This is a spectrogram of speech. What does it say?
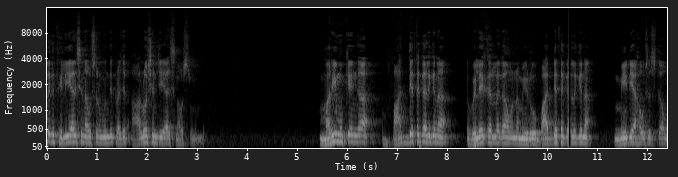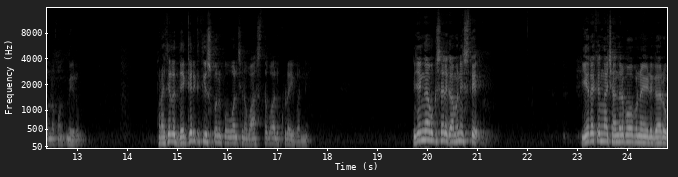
ప్రజలకు తెలియాల్సిన అవసరం ఉంది ప్రజలు ఆలోచన చేయాల్సిన అవసరం ఉంది. మరీ ముఖ్యంగా బాధ్యత కలిగిన విలేకరులుగా ఉన్న మీరు బాధ్యత కలిగిన మీడియా హౌసెస్గా ఉన్న మీరు ప్రజల దగ్గరికి తీసుకొని పోవాల్సిన వాస్తవాలు కూడా ఇవన్నీ. నిజంగా ఒకసారి గమనిస్తే ఏ రకంగా చంద్రబాబు నాయుడు గారు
